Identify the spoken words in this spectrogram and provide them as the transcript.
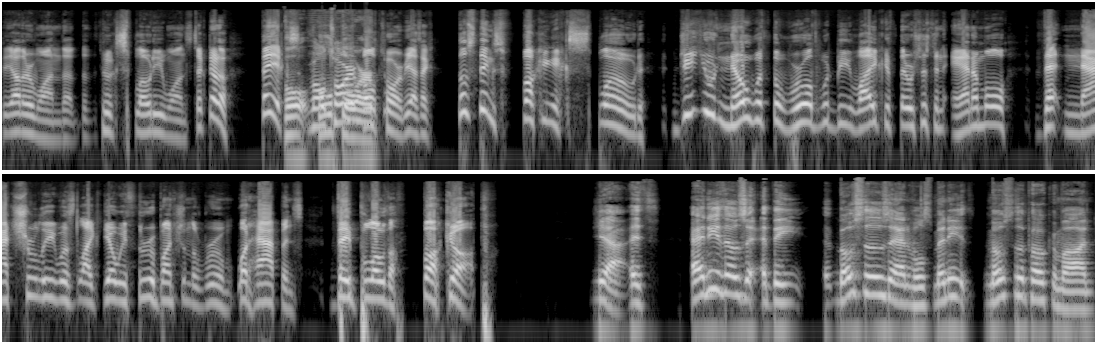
the other one, the the two explodey ones. Like, no, no, they ex- Vol- Voltorb? Voltorb. Voltorb. Yeah, it's like those things fucking explode. Do you know what the world would be like if there was just an animal that naturally was like, "Yo, we threw a bunch in the room. What happens? They blow the fuck up." Yeah, it's any of those the most of those animals, many most of the Pokemon,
